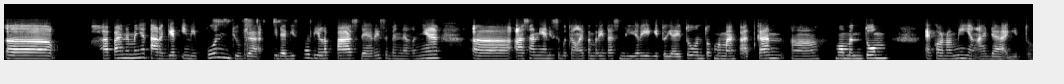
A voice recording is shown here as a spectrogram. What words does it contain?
uh, apa namanya target ini pun juga tidak bisa dilepas dari sebenarnya uh, alasan yang disebutkan oleh pemerintah sendiri gitu yaitu untuk memanfaatkan uh, momentum ekonomi yang ada gitu.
